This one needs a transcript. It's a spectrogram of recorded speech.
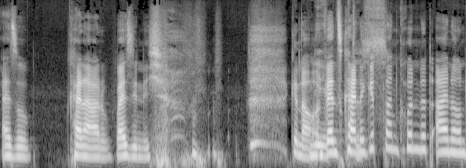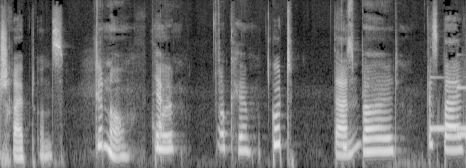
also, keine Ahnung, weiß ich nicht. genau. Nee, und wenn es keine gibt, dann gründet eine und schreibt uns. Genau. Cool. Ja. Okay. Gut. Dann. Bis bald. Bis bald.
